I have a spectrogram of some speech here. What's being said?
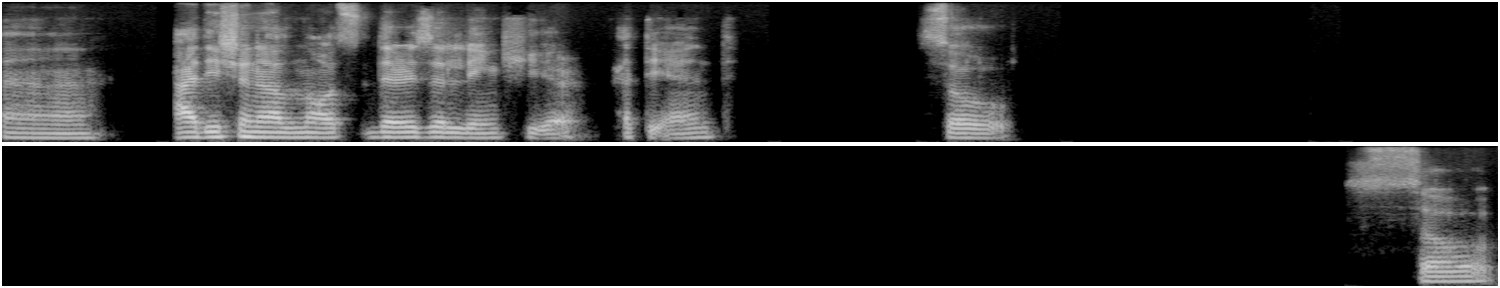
uh, uh, additional notes, there is a link here at the end. So so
